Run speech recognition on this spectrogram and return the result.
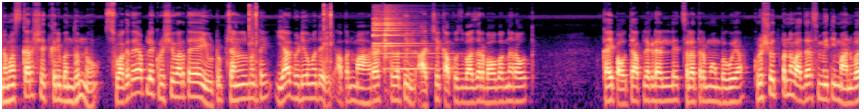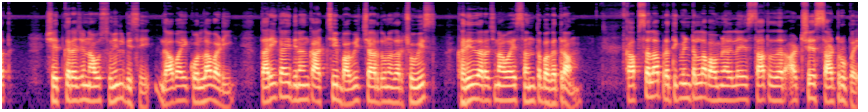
नमस्कार शेतकरी बंधूंनो स्वागत आहे आपल्या कृषी वार्ता या यूट्यूब चॅनलमध्ये या व्हिडिओमध्ये आपण महाराष्ट्रातील आजचे कापूस बाजार भाव बघणार आहोत. काही पावत्या आपल्याकडे आलेले आहेत चला तर मग बघूया. कृषी उत्पन्न बाजार समिती मानवत शेतकऱ्याचे नाव सुनील भिसे गाव आहे कोल्हावाडी. तारीख आहे दिनांक आजची बावीस चार दोन हजार चोवीस. खरेदीदाराचे नाव आहे संत भगतराम. कापसाला प्रति क्विंटलला भाव मिळालेला आहे सात हजार आठशे साठ रुपये.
